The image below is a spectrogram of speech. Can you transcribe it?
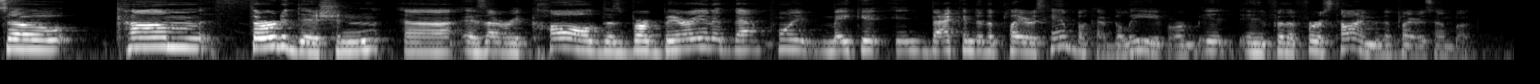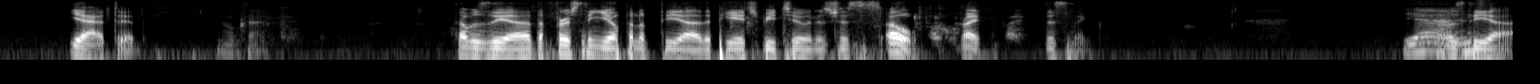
So, come third edition, uh, as I recall, does Barbarian at that point make it in, back into the player's handbook? I believe, or it, in, for the first time in the player's handbook. Yeah, it did. Okay. That was the uh, the first thing you open up the uh, the PHB to, and it's just oh right, this thing. Yeah, That was and, the, uh,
